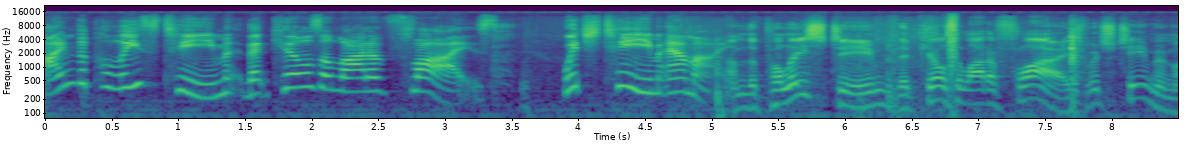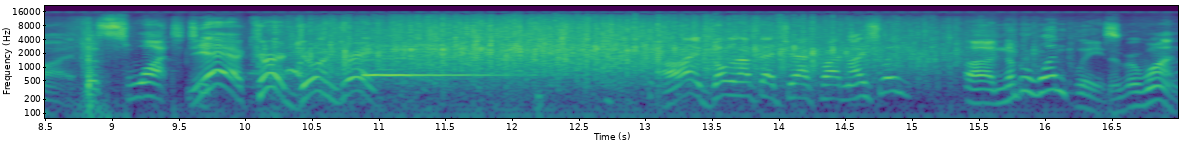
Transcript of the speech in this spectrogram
I'm the police team that kills a lot of flies. Which team am I? I'm the police team that kills a lot of flies. Which team am I? The SWAT team. Yeah, Kurt, doing great. All right, building up that jackpot nicely. Uh, number one, please. Number one.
